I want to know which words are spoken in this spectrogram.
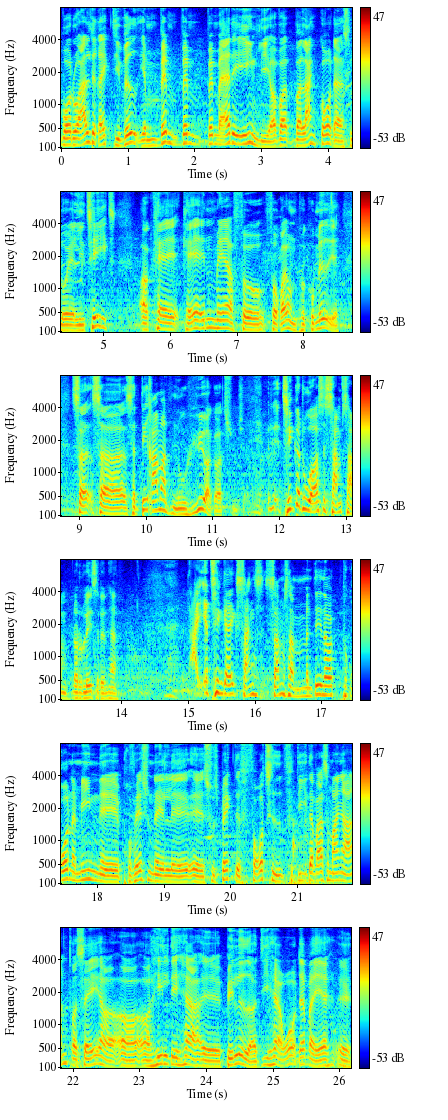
hvor du aldrig rigtig ved, jamen, hvem, hvem, hvem er det egentlig, og hvor, hvor langt går deres loyalitet, og kan, kan jeg ende med at få, få røven på komedie. Så, så, så det rammer den uhyre godt, synes jeg. Tænker du også Samsam, når du læser den her? Nej, jeg tænker ikke sang, sammen sammen, men det er nok på grund af min øh, professionelle øh, suspekte fortid, fordi der var så mange andre sager, og, og hele det her øh, billede og de her år, der var jeg øh,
